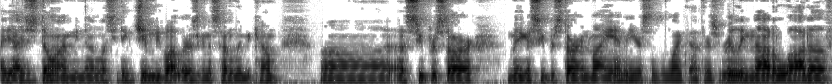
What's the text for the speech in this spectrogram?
I, I just don't. I mean, unless you think Jimmy Butler is going to suddenly become uh, a superstar, mega superstar in Miami or something like that. There's really not a lot of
